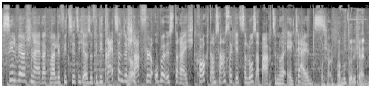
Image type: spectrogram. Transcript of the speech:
Silvia Schneider qualifiziert sich also für die 13. Staffel Oberösterreich kocht. Am Samstag geht's da los ab 18 Uhr Da LT1. schalten wir natürlich ein.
